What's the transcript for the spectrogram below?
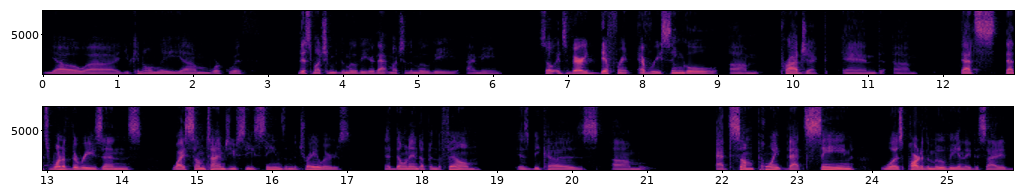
yo, uh, you can only um, work with this much of the movie or that much of the movie. I mean, so it's very different every single um, project. And um, that's that's one of the reasons why sometimes you see scenes in the trailers that don't end up in the film is because um, at some point that scene was part of the movie and they decided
